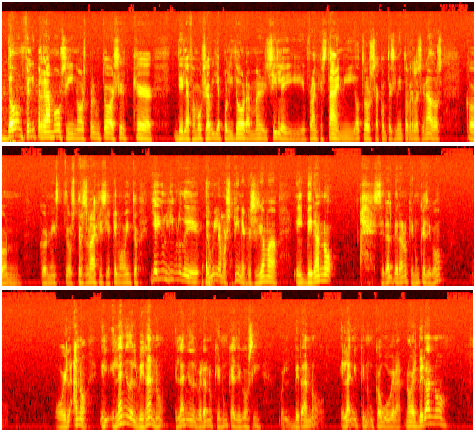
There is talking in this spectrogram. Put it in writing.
Don Felipe Ramos y nos preguntó acerca de la famosa Villa Polidora, Mary Shelley, Frankenstein y otros acontecimientos relacionados con, con, estos personajes y aquel momento. Y hay un libro de, William Ospina que se llama El verano, ¿será el verano que nunca llegó? O el, ah, no, el, el año del verano, el año del verano que nunca llegó, sí. O el verano, el año que nunca hubo verano. No, el verano,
